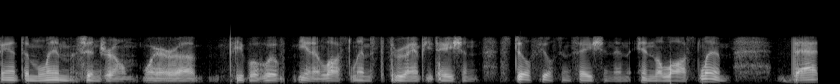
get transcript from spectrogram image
phantom limb syndrome, where uh, people who have you know lost limbs through amputation still feel sensation in, in the lost limb. That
